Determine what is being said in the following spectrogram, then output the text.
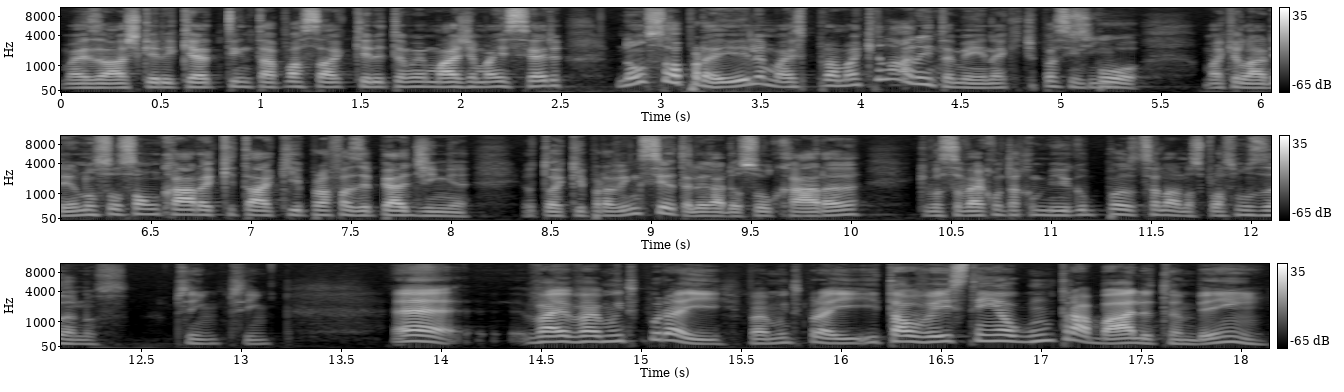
Mas eu acho que ele quer tentar passar que ele tem uma imagem mais séria, não só pra ele, mas pra McLaren também, né? Que tipo assim, Sim. pô, McLaren, eu não sou só um cara que tá aqui pra fazer piadinha. Eu tô aqui pra vencer, tá ligado? Eu sou o cara que você vai contar comigo, sei lá, nos próximos anos. Sim, sim. É, vai, vai muito por aí, vai muito por aí. E talvez tenha algum trabalho também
